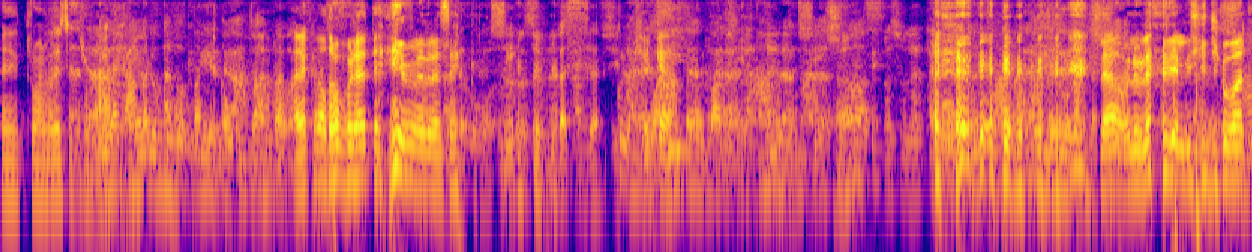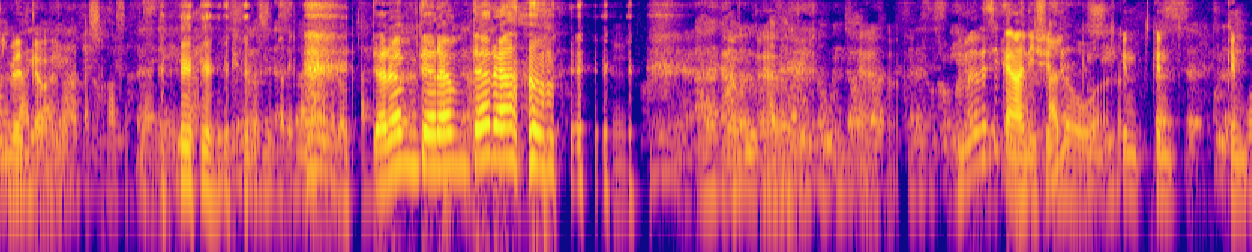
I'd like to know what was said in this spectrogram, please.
فانت تروح على المدرسة تضرب اولادك عملوا بهالطريقة وأنت عمرك أنا كنت اضرب أولاد تانيين بالمدرسة تذكر هالشيء بس كل ولا لا والاولاد اللي جوات البيت كمان. مع الأشخاص الثانيين نفس. ترم ترم ترم. عملوا هذا هو. طريقة وأنت عمرك ثلاث سنين. بالمدرسة كان عندي هذا شله هو. كنت كنت كنت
